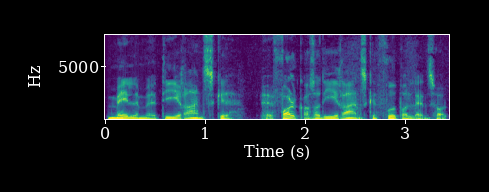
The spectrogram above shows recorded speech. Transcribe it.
mellem de iranske øh, folk og så de iranske fodboldlandshold?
